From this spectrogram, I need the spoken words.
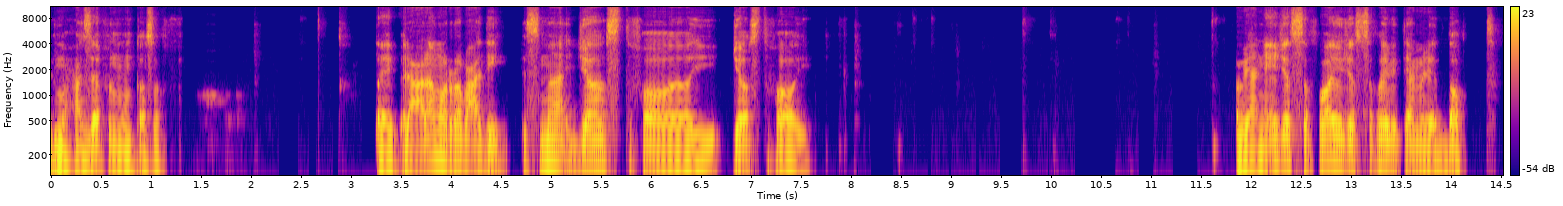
المحاذاة في المنتصف. طيب العلامة الرابعة دي اسمها justify justify طب يعني إيه justify و justify بتعمل إيه؟ الضبط.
